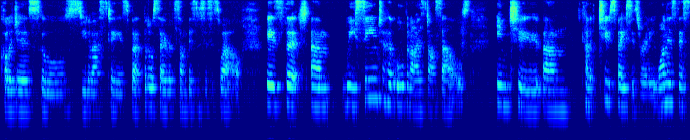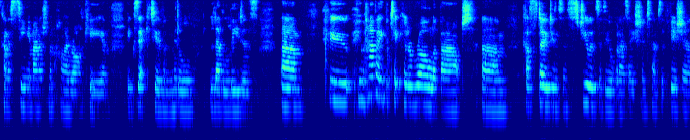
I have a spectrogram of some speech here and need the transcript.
colleges, schools, universities, but but also with some businesses as well, is that um, we seem to have organised ourselves into um, kind of two spaces really. One is this kind of senior management hierarchy and executive and middle level leaders um, who who have a particular role about um, custodians and stewards of the organisation in terms of vision,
